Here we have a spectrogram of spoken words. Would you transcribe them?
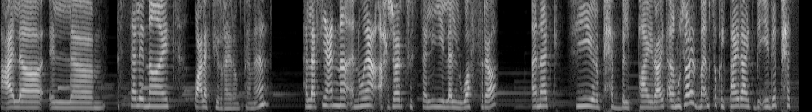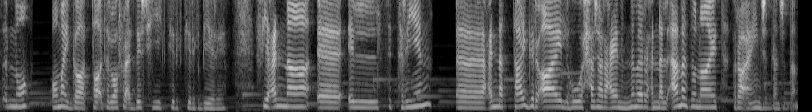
على ال selenite وعلى كتير غيرهم كمان. هلأ في عنا أنواع أحجار كريستالية للوفرة. أنا كتير بحب ال pyrite. أنا مجرد ما أمسك ال pyrite بإيدي بحس إنه oh my God طاقة الوفرة قديش هي كتير كتير كبيرة. في عنا آه ال citrine آه عنا ال tiger eye اللي هو حجر عين النمر عنا ال amazonite رائعين جدا جدا.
